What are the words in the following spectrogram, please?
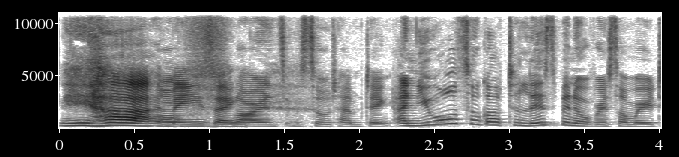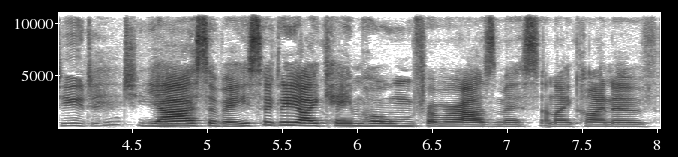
Yeah, Oh, amazing. Florence, it was so tempting. And you also got to Lisbon over summer too, didn't you? Yeah, so basically I came home from Erasmus and I kind of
